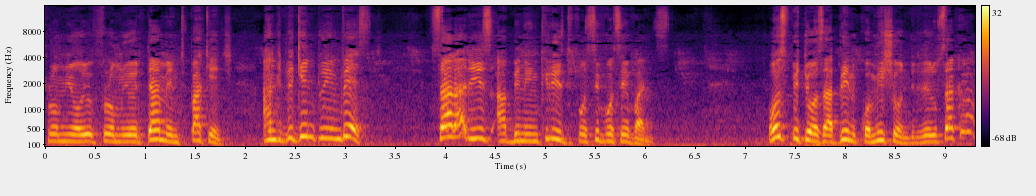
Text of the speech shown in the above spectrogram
from your from your retirement package and begin to invest. Salaries have been increased for civil servants. Hospitals have been commissioned. The lusaka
